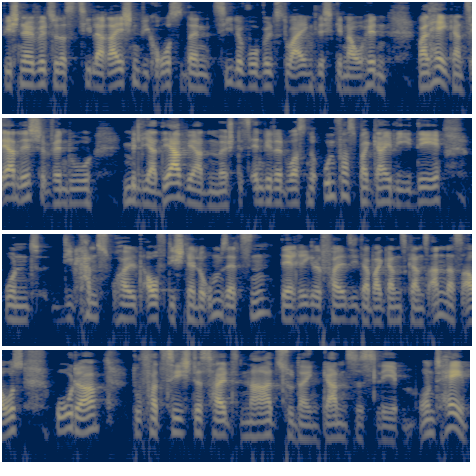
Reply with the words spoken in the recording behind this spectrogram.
Wie schnell willst du das Ziel erreichen? Wie groß sind deine Ziele? Wo willst du eigentlich genau hin? Weil, hey, ganz ehrlich, wenn du Milliardär werden möchtest, entweder du hast eine unfassbar geile Idee und die kannst du halt auf die Schnelle umsetzen. Der Regelfall sieht aber ganz, ganz anders aus. Oder du verzichtest halt nahezu dein ganzes Leben. Und hey,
